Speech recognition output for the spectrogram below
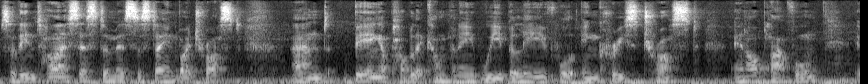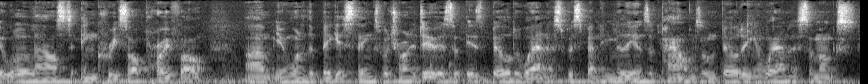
So the entire system is sustained by trust. And being a public company, we believe will increase trust in our platform. It will allow us to increase our profile. Um, you know, one of the biggest things we're trying to do is is build awareness. We're spending millions of pounds on building awareness amongst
